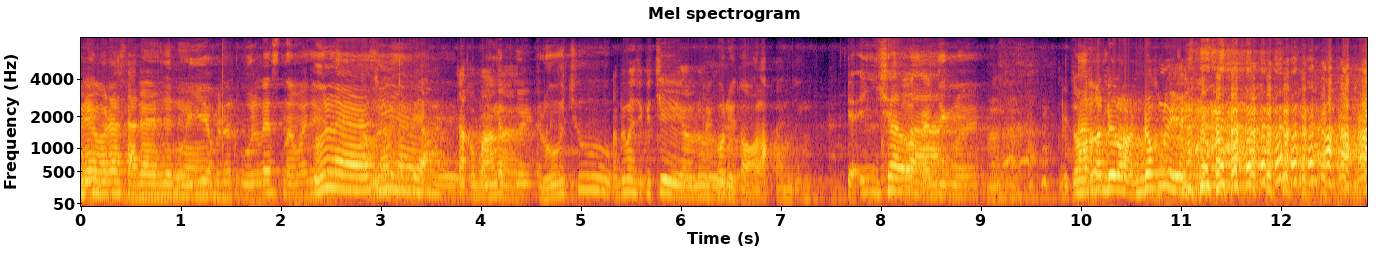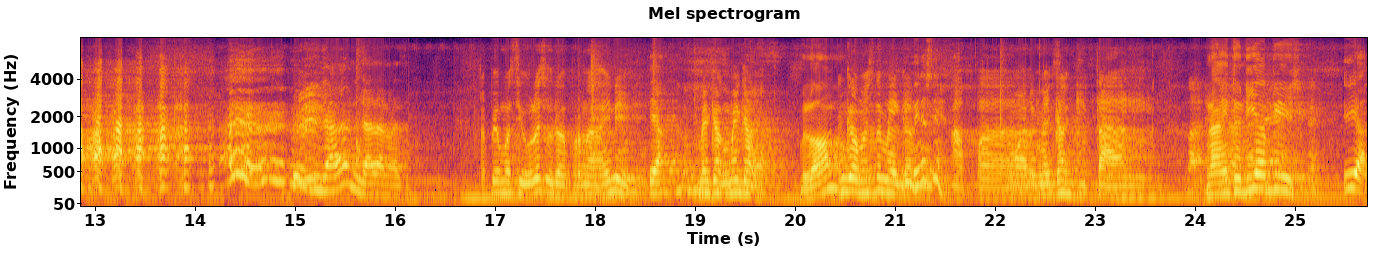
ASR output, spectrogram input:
dia Ules ada di sini. Oh iya bener Ules namanya. Ules, iya. Cakep banget. Lucu. Tapi masih kecil Tapi dulu. gua ditolak anjing. Ya Tolak iyalah. anjing lo ya. Itu kan di londok lu ya. jalan jalan Mas. Tapi sama si Ules udah pernah ini Ya, megang-megang. Belum? Enggak, maksudnya megang. Minusnya? Apa? megang gitar. Nah, itu dia, Bis. iya.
